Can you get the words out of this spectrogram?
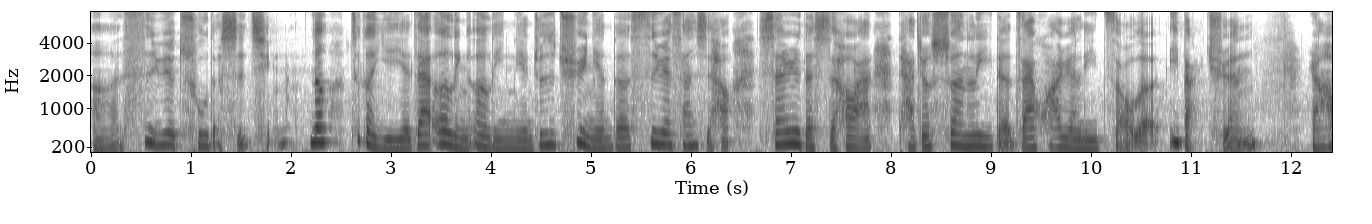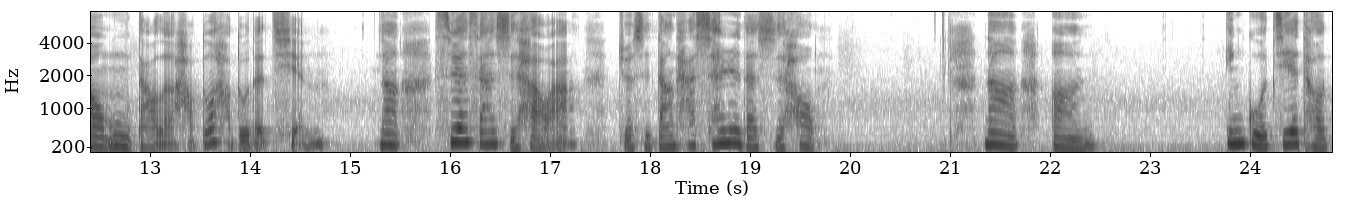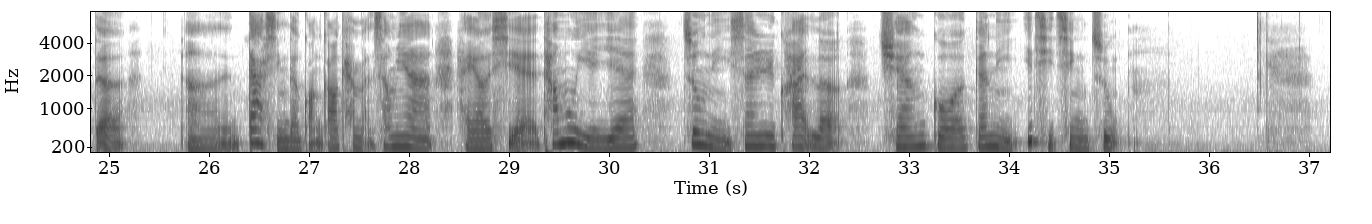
呃四月初的事情。那这个爷爷在二零二零年，就是去年的四月三十号生日的时候啊，他就顺利的在花园里走了一百圈，然后募到了好多好多的钱。那四月三十号啊，就是当他生日的时候，那嗯、英国街头的。嗯，大型的广告看板上面啊，还有写汤姆爷爷祝你生日快乐，全国跟你一起庆祝。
